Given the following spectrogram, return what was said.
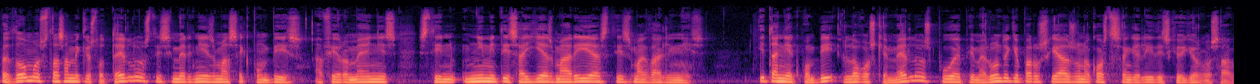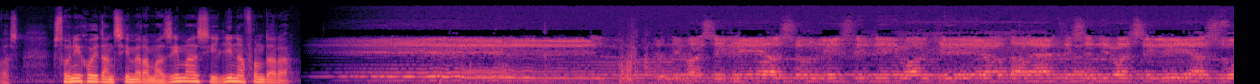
Κάπου εδώ όμως φτάσαμε και στο τέλος της σημερινής μας εκπομπής αφιερωμένης στην μνήμη της Αγίας Μαρίας της Μαγδαληνής. Ήταν η εκπομπή «Λόγος και μέλος» που επιμελούνται και παρουσιάζουν ο Κώστας Αγγελίδης και ο Γιώργος Σάβας. Στον ήχο ήταν σήμερα μαζί μας η Λίνα Φονταρά. βασιλεία σου λύστη τιμών Κύριε όταν έρθεις εν τη βασιλεία σου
